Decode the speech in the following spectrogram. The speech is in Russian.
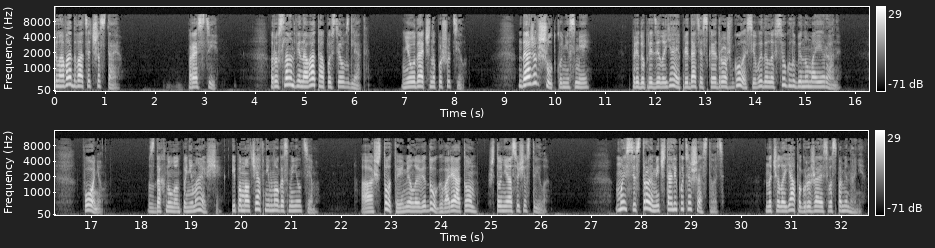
Глава 26. «Прости». Руслан виновато опустил взгляд. Неудачно пошутил. «Даже в шутку не смей», — предупредила я, и предательская дрожь в голосе выдала всю глубину моей раны. «Понял», — вздохнул он понимающе и, помолчав, немного сменил тему. «А что ты имела в виду, говоря о том, что не осуществила?» «Мы с сестрой мечтали путешествовать», начала я, погружаясь в воспоминания.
